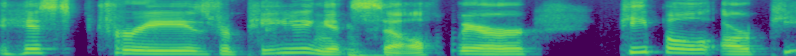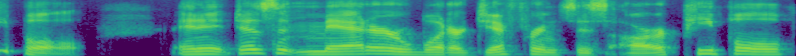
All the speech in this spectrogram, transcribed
history is repeating itself where people are people and it doesn't matter what our differences are people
